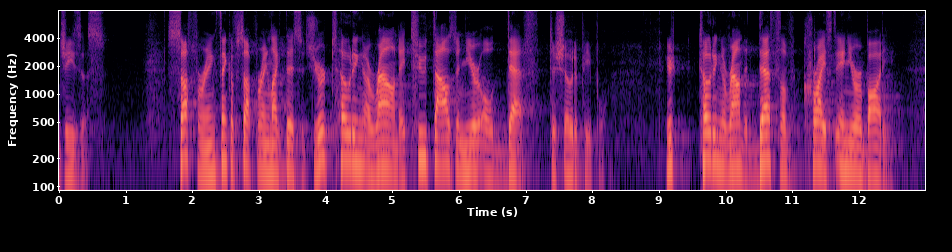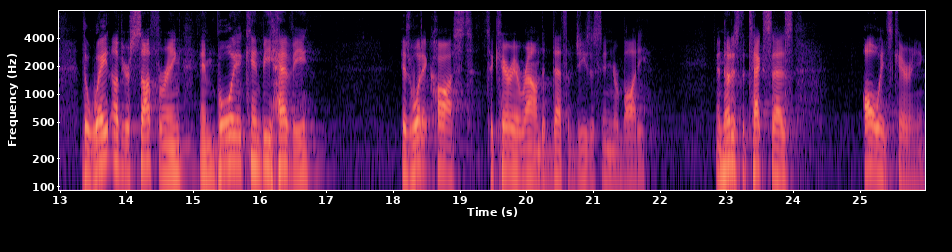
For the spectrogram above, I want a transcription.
Jesus. Suffering, think of suffering like this it's you're toting around a 2,000 year old death to show to people. You're toting around the death of Christ in your body. The weight of your suffering, and boy, it can be heavy, is what it costs to carry around the death of Jesus in your body. And notice the text says, always carrying.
